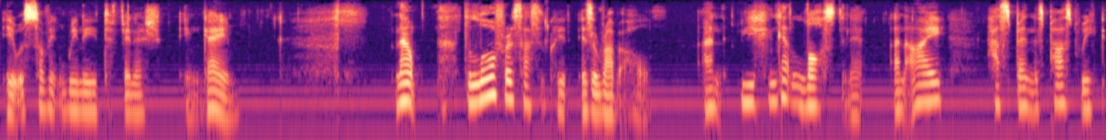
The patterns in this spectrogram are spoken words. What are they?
it was something we need to finish in game. Now, the lore for Assassin's Creed is a rabbit hole, and you can get lost in it. And I have spent this past week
